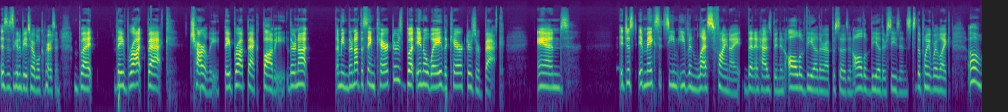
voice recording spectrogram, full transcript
this is going to be a terrible comparison, but they brought back Charlie. They brought back Bobby. They're not I mean, they're not the same characters, but in a way the characters are back. And it just it makes it seem even less finite than it has been in all of the other episodes and all of the other seasons to the point where like oh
